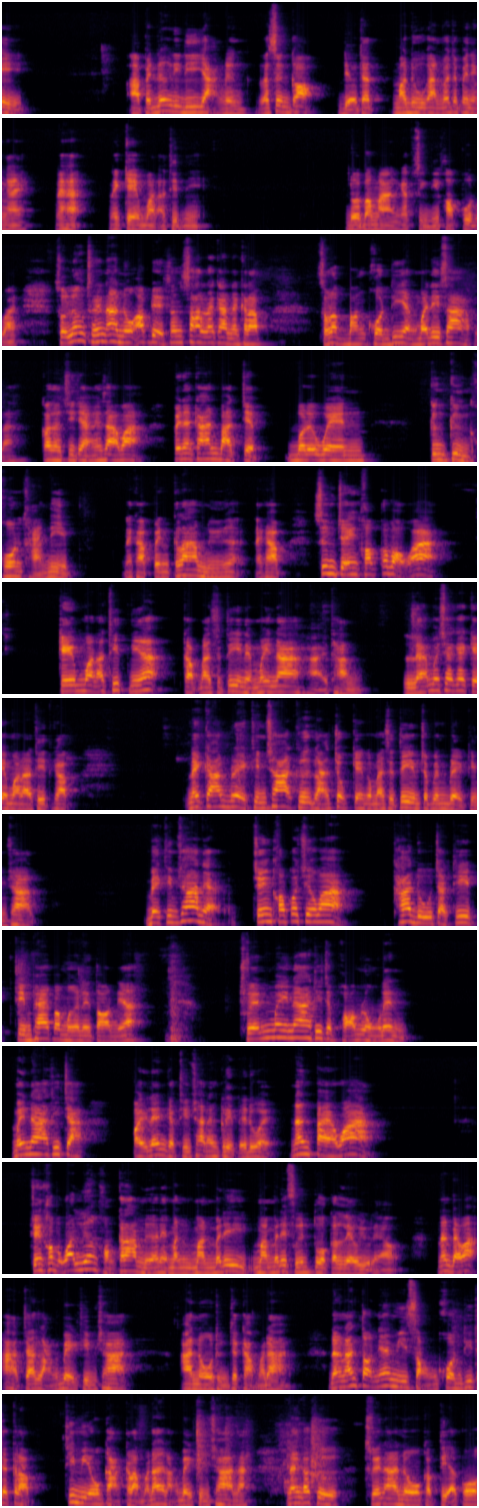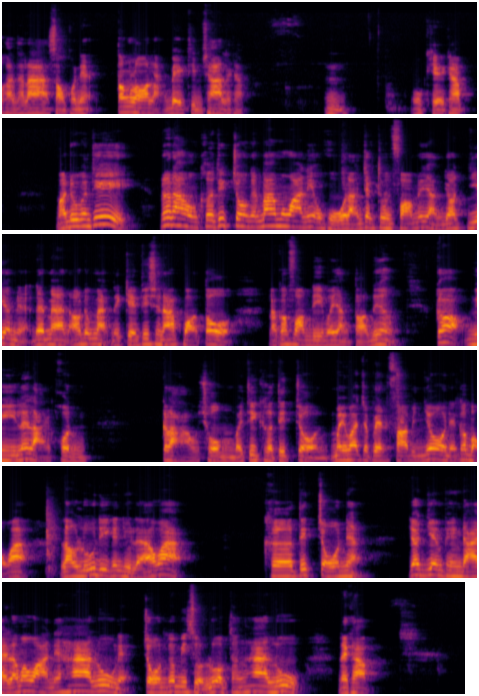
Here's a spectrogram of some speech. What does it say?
อ่าเป็นเรื่องดีๆอย่างหนึ่งแล้วซึ่งก็เดี๋ยวจะมาดูกันว่าจะเป็นยังไงนะฮะในเกมวันอาทิตย์นี้ โดยประมาณครับสิ่งที่คอปพูดไว้ ส่วนเรื่องเทรนด์อาโนอัปเดตสั้นๆ แล้วกันนะครับสำหรับบางคนที่ยังไม่ได้ทราบนะก็จะชี้แจงให้ทราบว่า เป็นอาการบาดเจ็บบริเวณกึ่งกึ่งโคนขาหนีบนะครับเป็นกล้ามเนื้อนะครับ ซึ่งเจนคอปก็บอกว่า เกมวันอาทิตย์นี้กับแมนซิตี้เนี่ยไม่น่าหายทัน และไม่ใช่แค่เกมวันอาทิตย์ครับในการเบรกทีมชาติคือหลังจบเกมกับแมนซิตี้จะเป็นเบรกทีมชาติ เบรกทีมชาติเนี่ยเจนคอปก็เชื่อว่า ถ้าดูจากที่ทีมแพทย์ประเมินในตอนเนี้ยเทรนต์ไม่น่าที่จะพร้อมลงเล่น ไม่น่าที่จะไปเล่นกับทีมชาติอังกฤษได้ด้วย นั่นแปลว่าเจนเขาบอกว่าเรื่องของกล้ามเนื้อเนี่ยมันมันไม่ได้มันไม่ได้ฟื้นตัวกันเร็วอยู่แล้ว นั่นแปลว่าอาจจะหลังเบรกทีมชาติอาโนถึงจะกลับมาได้ ดังนั้นตอนนี้มี 2 คนที่จะกลับที่มีโอกาสกลับมาได้หลังเบรกทีมชาตินะ นั่นก็คือเทรนต์อาโนกับติอาโกคันทาร่าสองคนเนี้ยต้องรอหลังเบรกทีมชาติเลยครับ อืม โอเคครับ มาดูกันที่เรื่องราวของเคอร์ติสโจนกันบ้างเมื่อวานนี้โอ้โหหลังจากทูนฟอร์มได้อย่างยอดเยี่ยมเนี่ยได้แมนเอาท์เดอะแมตในเกมที่ชนะปอร์โตแล้วก็ฟอร์มดีมาอย่างต่อเนื่อง ก็มีหลายๆคนกล่าวชมไปที่เคอร์ติสโจนไม่ว่าจะเป็นฟาบินโยเนี่ยก็บอกว่าเรารู้ดีกันอยู่แล้วว่าเคอร์ติสโจนเนี่ยยอดเยี่ยมเพียงใดแล้วเมื่อวานเนี่ยห้าลูกเนี่ยโจนก็มีส่วนร่วมทั้ง 5 ลูกนะครับ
